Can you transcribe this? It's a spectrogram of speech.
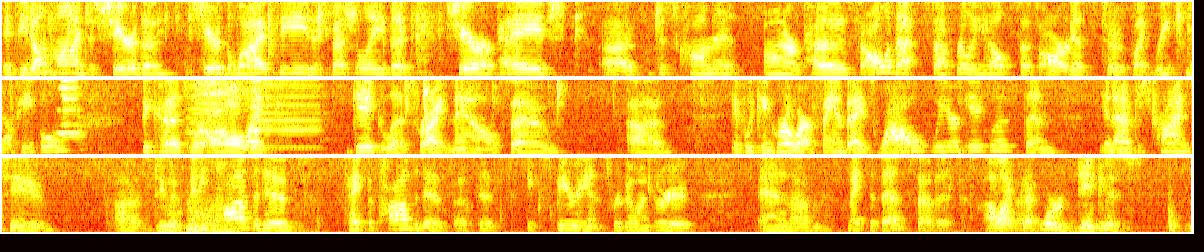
if you don't mind, just share the share the live feed, especially, but share our page. Uh, just comment on our post. All of that stuff really helps us artists to like reach more people because we're all like gigless right now. So uh, if we can grow our fan base while we are gigless, then you know just trying to uh, do as many positives, take the positives of this experience we're going through, and um, make the best of it. I like So- that word, gigless.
